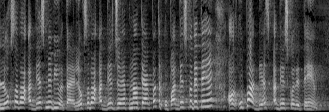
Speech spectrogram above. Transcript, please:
लोकसभा अध्यक्ष में भी होता है। लोकसभा अध्यक्ष जो है, अपना त्याग पत्र उपाध्यक्ष को देते हैं और उपाध्यक्ष अध्यक्ष को देते हैं।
